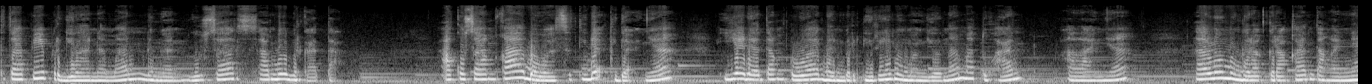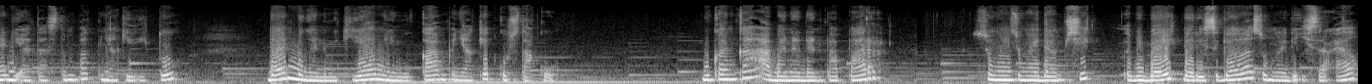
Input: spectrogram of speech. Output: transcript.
Tetapi pergilah Naman dengan gusar sambil berkata, Aku sangka bahwa setidak-tidaknya ia datang keluar dan berdiri memanggil nama Tuhan, Allahnya, lalu menggerak-gerakkan tangannya di atas tempat penyakit itu, dan dengan demikian menyembuhkan penyakit kustaku. Bukankah Abana dan Papar, sungai-sungai Damsyik, lebih baik dari segala sungai di Israel?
